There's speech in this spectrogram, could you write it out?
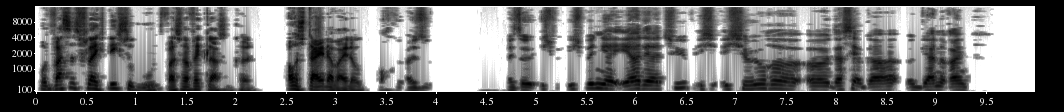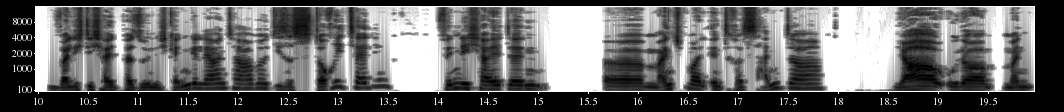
Und was ist vielleicht nicht so gut, was wir weglassen können? Aus deiner Meinung. Also, also ich, ich bin ja eher der Typ, ich, ich höre äh, das ja gar, äh, gerne rein, weil ich dich halt persönlich kennengelernt habe. Dieses Storytelling finde ich halt denn äh, manchmal interessanter. Ja, oder man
